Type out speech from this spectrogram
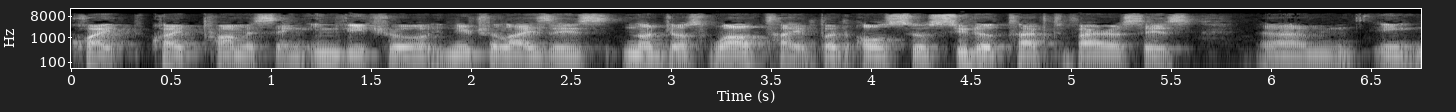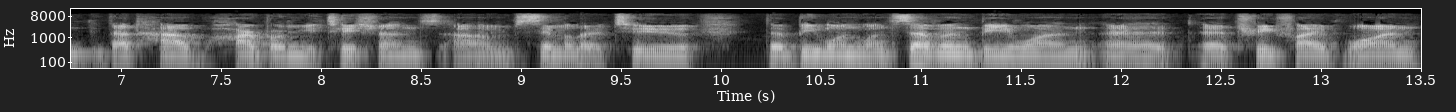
quite quite promising. In vitro, it neutralizes not just wild type but also pseudotyped viruses um, in, that have harbor mutations um, similar to the B117, B1351, uh, uh,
